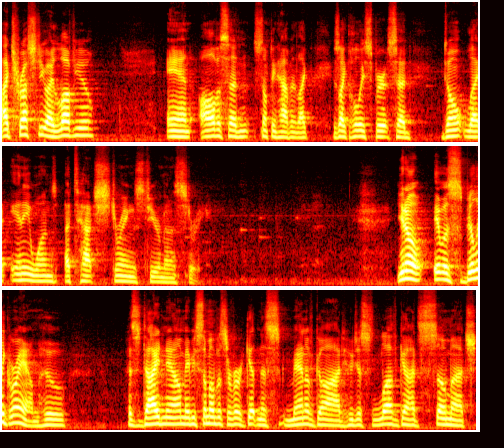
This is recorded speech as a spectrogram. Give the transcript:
I trust you. I love you. And all of a sudden, something happened. Like it's like the Holy Spirit said, Don't let anyone attach strings to your ministry. You know, it was Billy Graham who has died now. Maybe some of us are forgetting this man of God who just loved God so much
